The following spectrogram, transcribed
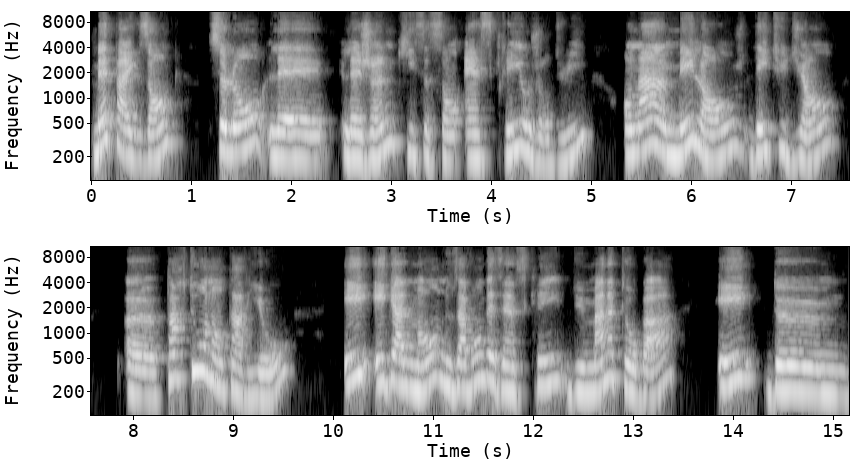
Mais par exemple, selon les, jeunes qui se sont inscrits aujourd'hui, on a un mélange d'étudiants euh, partout en Ontario et également, nous avons des inscrits du Manitoba et de,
